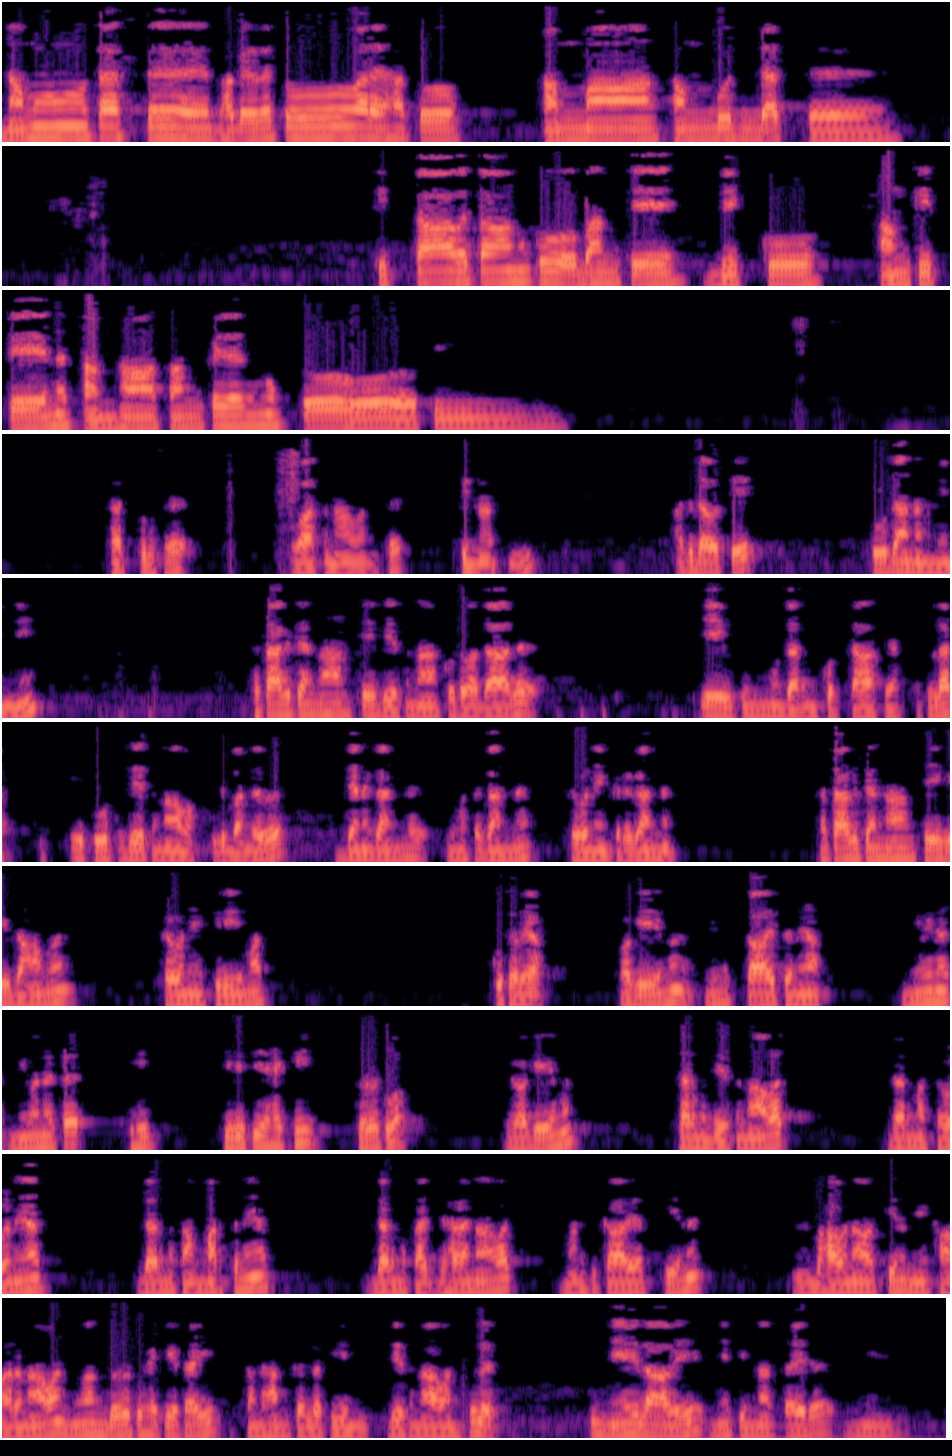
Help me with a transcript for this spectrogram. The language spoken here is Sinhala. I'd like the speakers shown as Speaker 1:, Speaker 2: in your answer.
Speaker 1: නමෝ තස්ස භගවතු අරහතෝ සම්මා සම්බුද්දස්ස. චිත්තාවතානුකෝ බන්තේ වික්ඛු සංකිත්තේන සංහා සංකය විමුක්තෝ හෝති. සත්පුරුෂ වාසනාවන්ත පින්වත්නි අද දවසේ සූදානම් වෙන්නේ තථාගතයන් වහන්සේ දේශනා කොට වදාළ ඒ උතුම් ධර්ම කොටසක් තුළත් ඒ සූත්‍ර දේශනාවක් පිළිබඳව දැනගන්න, විමස ගන්න, ශ්‍රවණය කරගන්න. තථාගතයන් වහන්සේගේ ධහම ශ්‍රවණය කිරීමත් කුසලයක්. වගේම විමුක්තායතනයක් නිවන නිවනට පිවිසිය හැකි දොරටුවක් ඒ වගේම ධර්ම දේශනාවත් ධර්ම ශ්‍රවණයත් ධර්ම සම්මර්ථනයත් ධර්ම සත්‍යයනාවත් මානසිකාරයක් කියන භාවනාවක් කියන මේ කාරණාවන් නිවන් දොරටු හැටියටයි සඳහන් කරලා තියෙන දේශනාවන් තුළ ඉතින් මේ වෙලාවේ මේ පින්නත් අයද මේ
